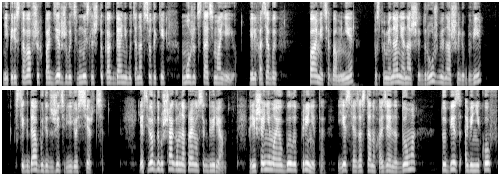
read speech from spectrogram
не перестававших поддерживать мысли, что когда-нибудь она все-таки может стать моею, или хотя бы память обо мне — Воспоминание о нашей дружбе, нашей любви всегда будет жить в ее сердце. Я твердым шагом направился к дверям. Решение мое было принято. Если я застану хозяина дома, то без обиняков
